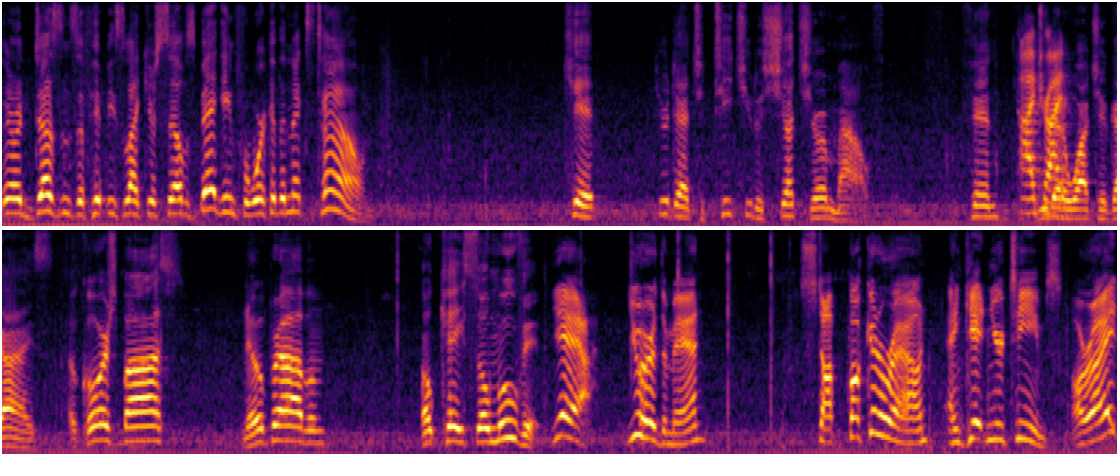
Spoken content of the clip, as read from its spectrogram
There are dozens of hippies like yourselves begging for work in the next town. Kid, your dad should teach you to shut your mouth. Finn, I you better watch your guys. Of course, boss. No problem. Okay, so move it. Yeah, you heard the man. Stop fucking around and get in your teams, all right?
